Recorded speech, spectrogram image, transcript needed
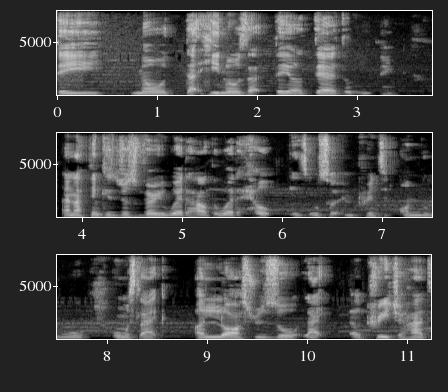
they know that he knows that they are there, don't you think? And I think it's just very weird how the word help is also imprinted on the wall, almost like a last resort, like a creature had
